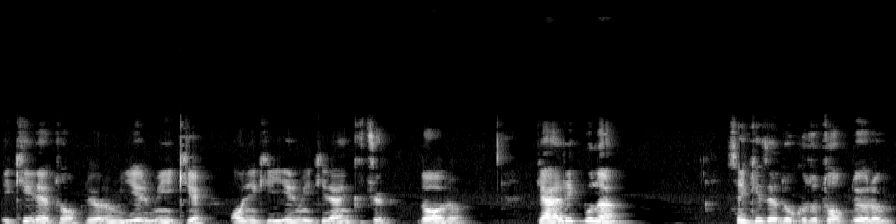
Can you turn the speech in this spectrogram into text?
2 ile topluyorum 22. 12 22'den küçük. Doğru. Geldik buna. 8 ile 9'u topluyorum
